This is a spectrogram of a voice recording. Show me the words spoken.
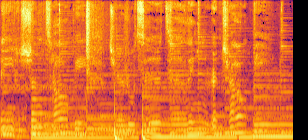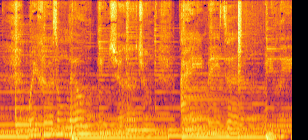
你眼神逃避，却如此的令人着迷，为何总留恋这种暧昧的迷离？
